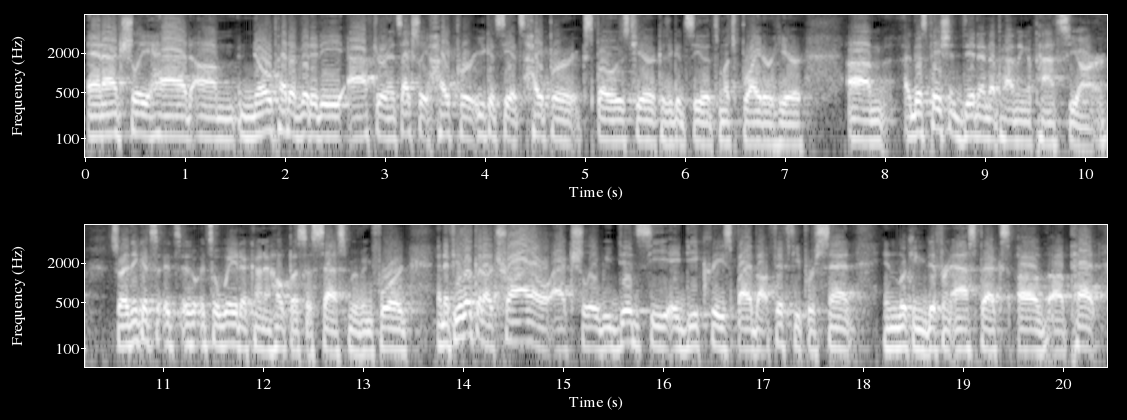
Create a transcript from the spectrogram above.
and actually had um, no PET avidity after, and it's actually hyper, you can see it's hyper exposed here because you can see it's much brighter here. Um, this patient did end up having a path CR. So I think it's, it's, it's a way to kind of help us assess moving forward. And if you look at our trial, actually, we did see a decrease by about 50% in looking different aspects of uh, PET.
